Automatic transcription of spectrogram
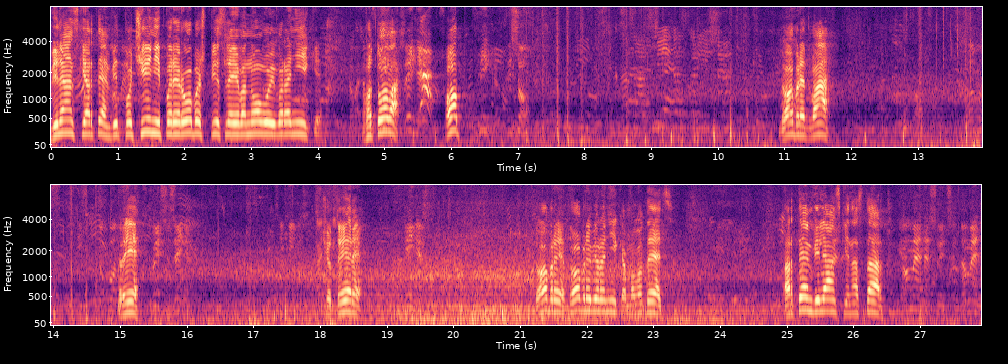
Вілянський Артем, відпочинь і переробиш після Іванової Вероніки. Готова? Оп! Добре, два. Три, чотири. Добре, добре, Вероніка, молодець. Артем Вілянський на старт. До мене швидше, до мене.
